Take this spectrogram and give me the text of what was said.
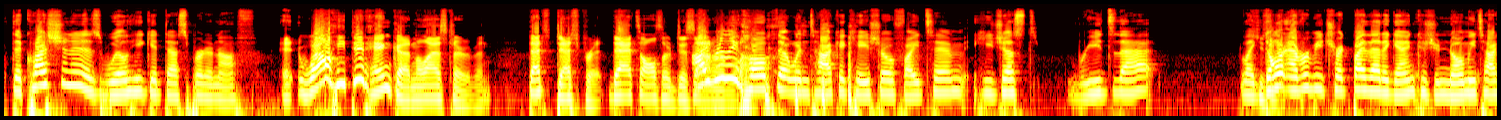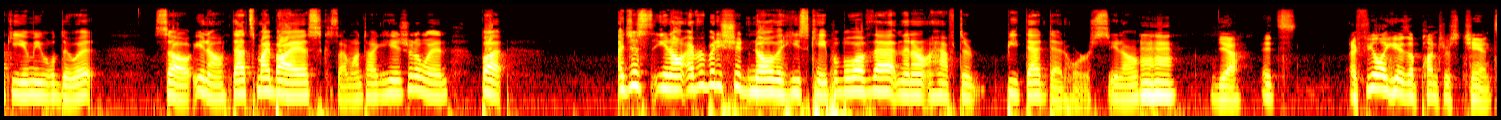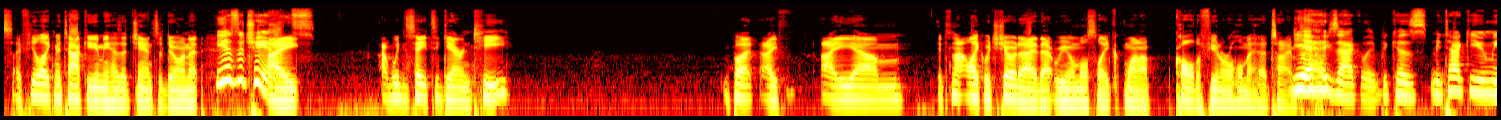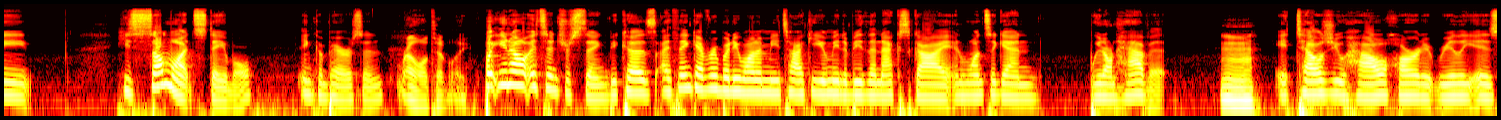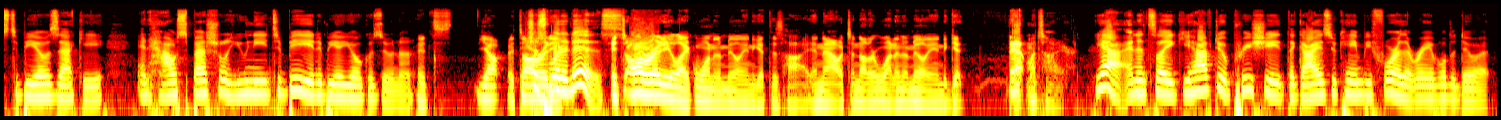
The question is, will he get desperate enough? It, well, he did Henka in the last tournament. That's desperate. That's also dis. I really hope that when Takakeisho fights him, he just reads that. Like, He's- don't ever be tricked by that again because you know me, Takayumi will do it. So, you know, that's my bias because I want Takakeisho to win. But I just, you know, everybody should know that he's capable of that and then I don't have to beat that dead horse, you know? Mm-hmm. Yeah, it's. I feel like he has a puncher's chance. I feel like Mitakeumi has a chance of doing it. He has a chance. I, I wouldn't say it's a guarantee, but I, I um, it's not like with Shodai that we almost like want to call the funeral home ahead of time. yeah, exactly. Because Mitakeumi, he's somewhat stable in comparison. Relatively. But you know, it's interesting because I think everybody wanted Mitakeumi to be the next guy, and once again, we don't have it. Mm. It tells you how hard it really is to be Ozeki and how special you need to be to be a Yokozuna. It's yep. It's It's just already what it is. it's already like one in a million to get this high, and now it's another one in a million to get that much higher. yeah, and it's like you have to appreciate the guys who came before that were able to do it.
